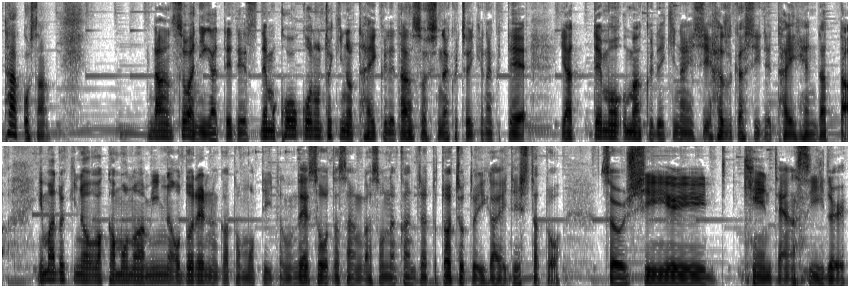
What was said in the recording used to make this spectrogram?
ターコさん。ダンスは苦手です。でも高校の時の体育でダンスをしなくちゃいけなくて、やってもうまくできないし、恥ずかしいで大変だった。今時の若者はみんな踊れるのかと思っていたので、ソータさんがそんな感じだったとはちょっと意外でしたと。So she can't dance either.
